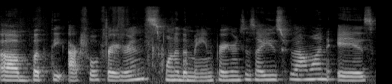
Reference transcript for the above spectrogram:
Um, but the actual fragrance, one of the main fragrances I use for that one is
